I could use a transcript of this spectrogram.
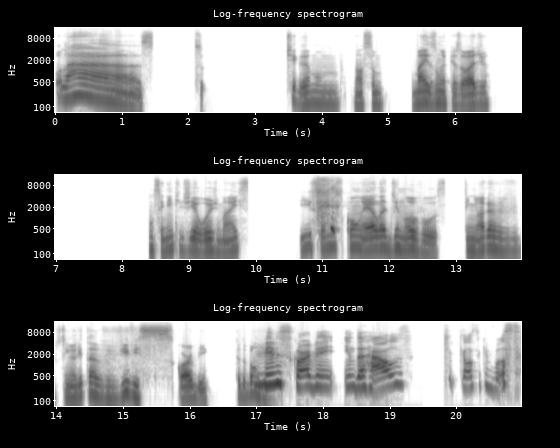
Olá! Chegamos, nosso mais um episódio. Não sei nem que dia é hoje mais. E estamos com ela de novo, senhora, senhorita Vivis Corby. Tudo bom, Vivi? Vives Corbin in the house. Nossa, que bosta.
